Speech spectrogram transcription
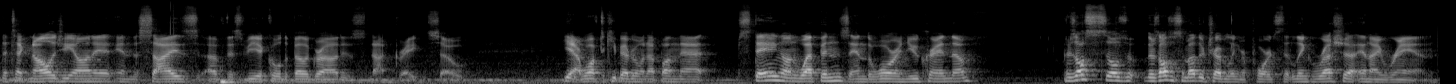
The technology on it and the size of this vehicle, the Belgorod, is not great. So, yeah, we'll have to keep everyone up on that staying on weapons and the war in Ukraine, though, there's also there's also some other troubling reports that link Russia and Iran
